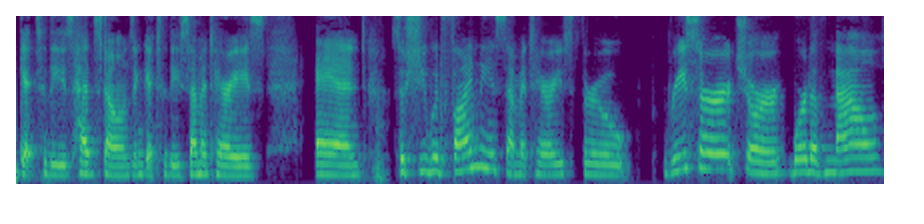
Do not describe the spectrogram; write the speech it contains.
get to these headstones and get to these cemeteries. And so she would find these cemeteries through research or word of mouth,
